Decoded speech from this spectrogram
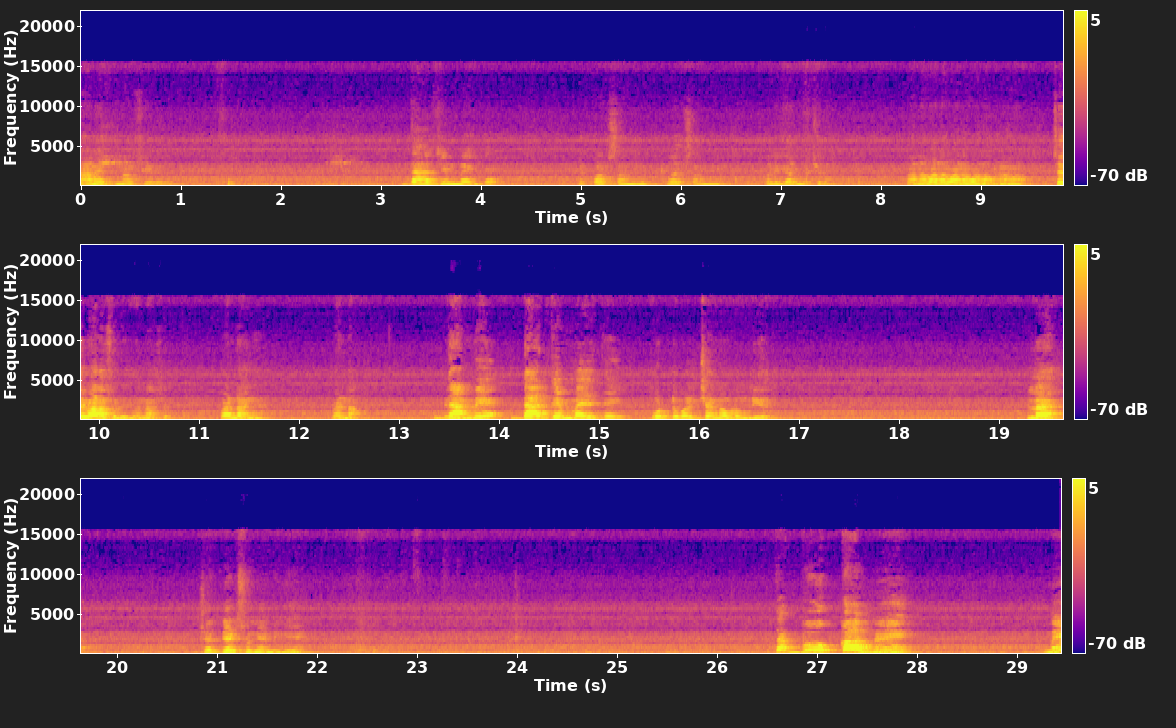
நானே நாள் செய்கிறது தச்சமேத்தை எப்பா சாமி சாமி. வலிக்க ஆரம்பிச்சிடும் வேணாம் வேணாம் வேணாம் வேணாம் வேணாம் சரி வேணாம் சொல்லு வேணாம் சொல்லு வேண்டாங்க. வேண்டாம். தம்பி தச்சமேத்தை போட்டு வலிச்சான்னா விட முடியாது. இல்லை சரி டேட் சொன்னியா இன்னைக்கு தப்புக்கா மீ மீ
